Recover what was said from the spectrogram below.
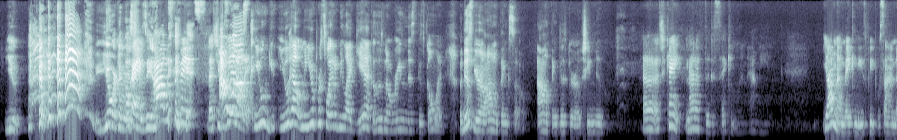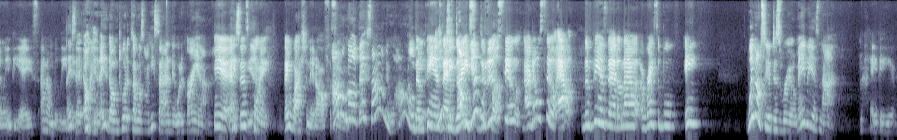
you. you were convinced Okay, he was in. I was convinced that she was I in was. on it. You, you you helped me. You persuaded me. Like yeah, because there's no reason this is going. But this girl, I don't think so. I don't think this girl. She knew. Uh, she can't. Not after the second one. I mean, y'all not making these people sign no NDAs. I don't believe They it. say okay. They on Twitter. Someone's he signed it with a crayon. yeah. At this yeah. point, they washing it off. I don't know if they signed it. I don't know. if Them he- pens that don't erase. give Do them still? Are those still out? Them pens that allow erasable ink. We gonna see if this real. Maybe it's not. I hate it here.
